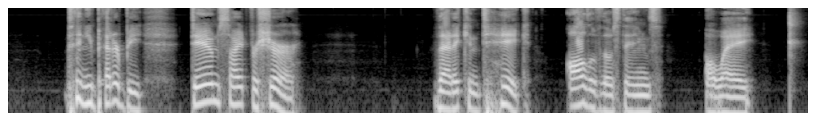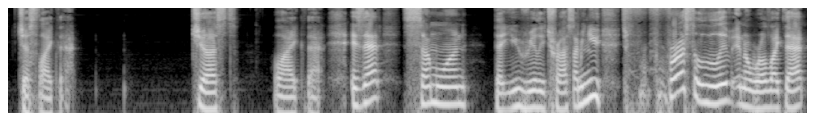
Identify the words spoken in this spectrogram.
then you better be damn sight for sure that it can take all of those things away just like that. Just like that. Is that someone that you really trust? I mean, you for us to live in a world like that,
